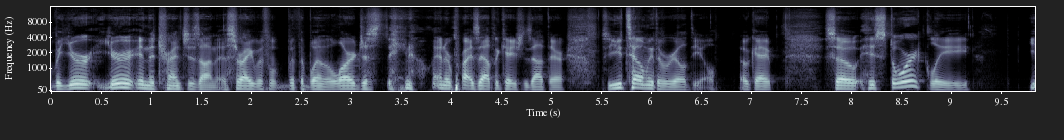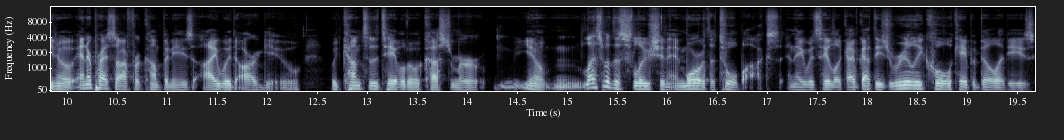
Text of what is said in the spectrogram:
but you're you're in the trenches on this, right? With with one of the largest you know enterprise applications out there. So you tell me the real deal, okay? So historically, you know, enterprise software companies, I would argue, would come to the table to a customer, you know, less with a solution and more with a toolbox, and they would say, "Look, I've got these really cool capabilities."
